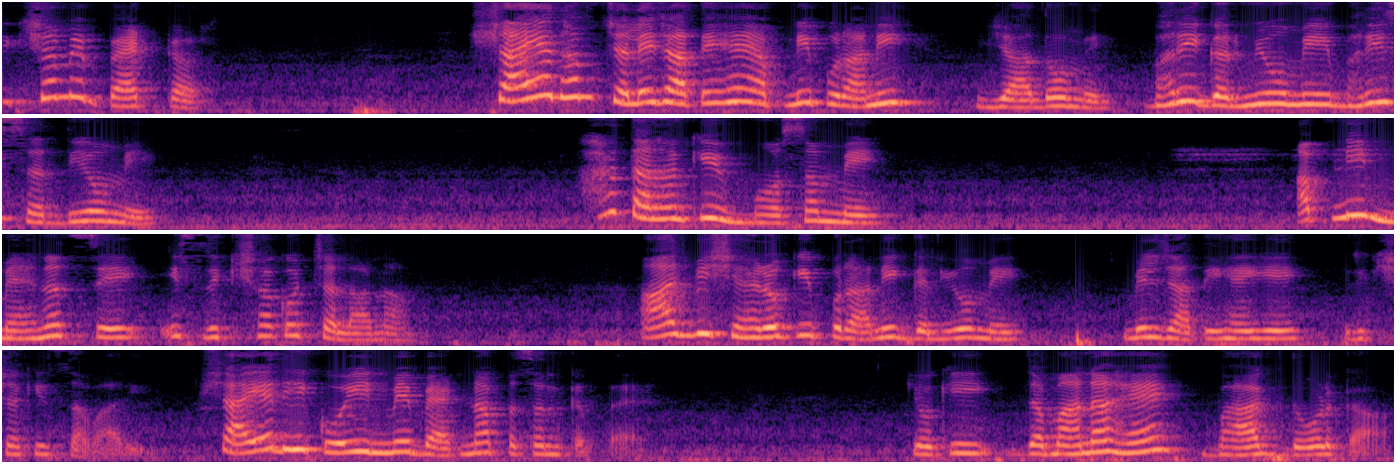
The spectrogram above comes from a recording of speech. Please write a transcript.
रिक्शा में बैठकर शायद हम चले जाते हैं अपनी पुरानी यादों में, भरी गर्मियों में, भरी सर्दियों में। हर तरह के मौसम में अपनी मेहनत से इस रिक्शा को चलाना। आज भी शहरों की पुरानी गलियों में मिल जाती है ये रिक्शा की सवारी। शायद ही कोई इनमें बैठना पसंद करता है। क्योंकि जमाना है भाग दौड़ का,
